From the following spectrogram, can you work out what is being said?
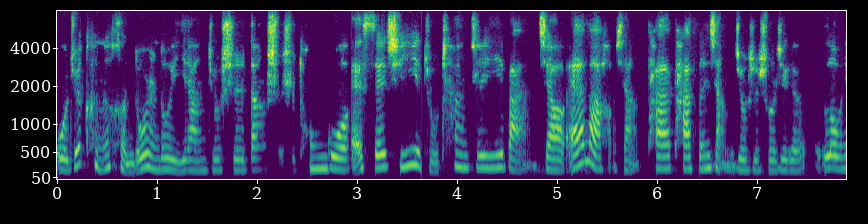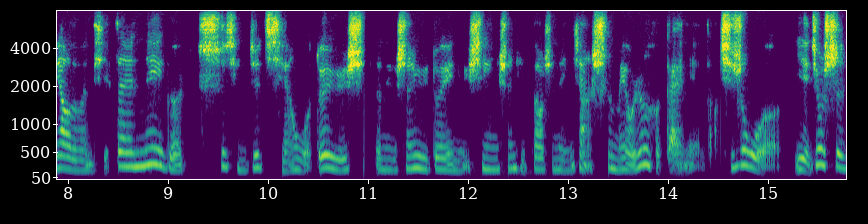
我觉得可能很多人都一样，就是当时是通过 S.H.E 主唱之一吧，叫 Ella，好像他他分享的就是说这个漏尿的问题。在那个事情之前，我对于生那个生育对女性身体造成的影响是没有任何概念的。其实我也就是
